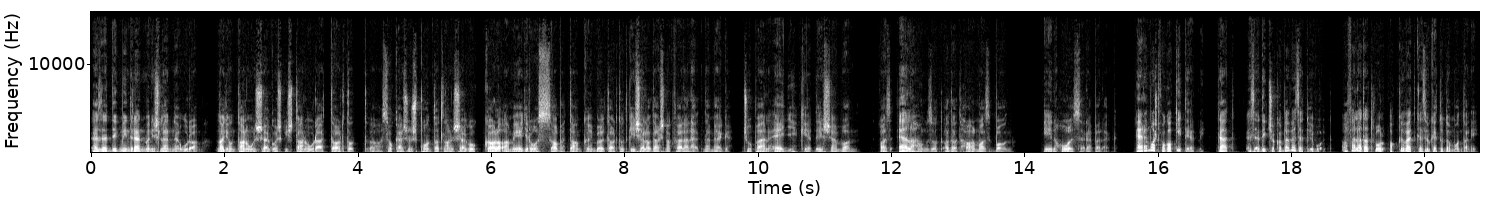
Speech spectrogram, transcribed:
Ez eddig mind rendben is lenne, uram. Nagyon tanulságos kis tanórát tartott a szokásos pontatlanságokkal, ami egy rosszabb tankönyvből tartott kis eladásnak felelhetne meg. Csupán egy kérdésem van. Az elhangzott adathalmazban én hol szerepelek? Erre most fogok kitérni. Tehát ez eddig csak a bevezető volt. A feladatról a következőket tudom mondani.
